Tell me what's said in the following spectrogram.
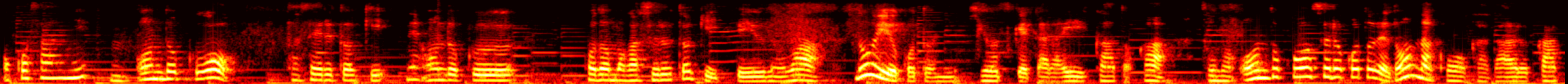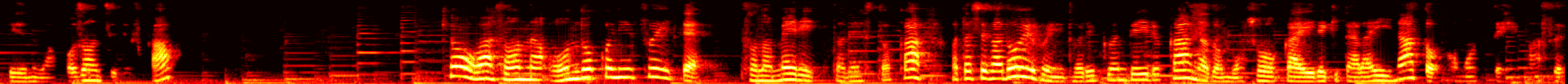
お子さんに、うん、音読をさせるとき、ね、音読子供がする時っていうのはどういうことに気をつけたらいいかとかその音読をすることでどんな効果があるかっていうのはご存知ですか？今日はそんな音読についてそのメリットですとか私がどういうふうに取り組んでいるかなども紹介できたらいいなと思っています。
